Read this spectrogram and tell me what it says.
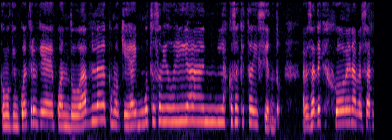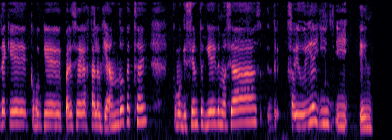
como que encuentro que cuando habla como que hay mucha sabiduría en las cosas que está diciendo. A pesar de que es joven, a pesar de que como que parece que está loqueando, ¿cachai? Como que siento que hay demasiada de- sabiduría y, y- e-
